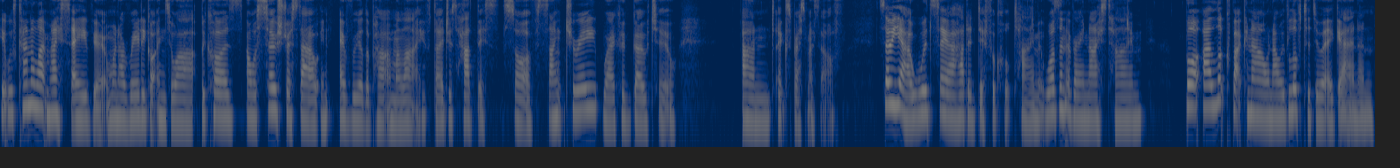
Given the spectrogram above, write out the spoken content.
it was kind of like my savior and when I really got into art because I was so stressed out in every other part of my life that I just had this sort of sanctuary where I could go to and express myself. So yeah, I would say I had a difficult time. It wasn't a very nice time, but I look back now and I would love to do it again and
